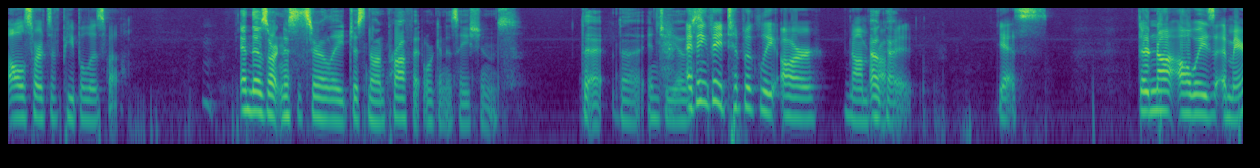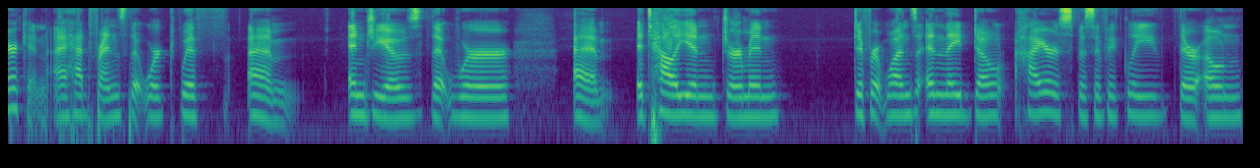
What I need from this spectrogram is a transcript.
all sorts of people as well. And those aren't necessarily just nonprofit organizations. The the NGOs. I think they typically are nonprofit. Okay. Yes. They're not always American. I had friends that worked with um, NGOs that were um, Italian, German, different ones, and they don't hire specifically their own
